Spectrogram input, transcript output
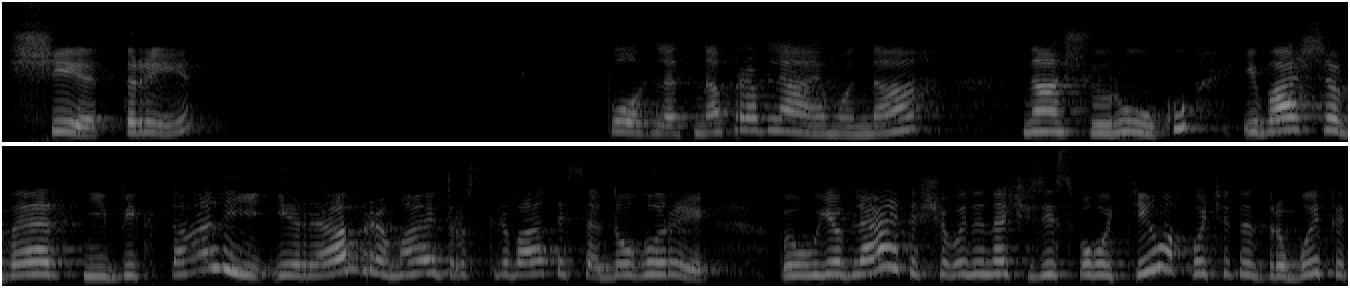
Ще 3. Погляд направляємо на нашу руку, і ваша верхній бік талії і ребра мають розкриватися догори. Ви уявляєте, що ви неначе зі свого тіла хочете зробити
